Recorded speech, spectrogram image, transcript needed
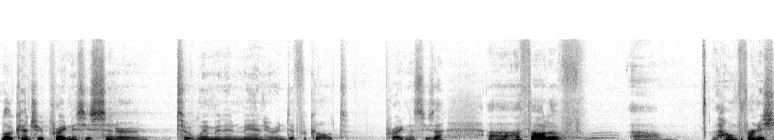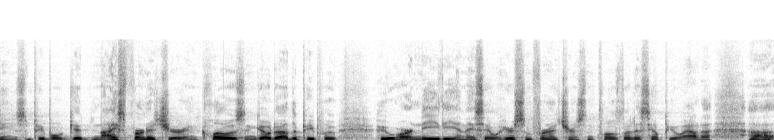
Low Country Pregnancy Center to women and men who are in difficult pregnancies. I, I, I thought of um, home furnishings. People get nice furniture and clothes and go to other people who, who are needy and they say, Well, here's some furniture and some clothes. Let us help you out. I, I,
